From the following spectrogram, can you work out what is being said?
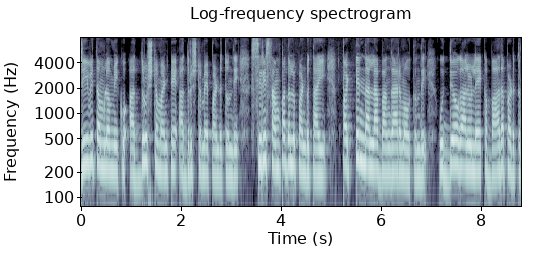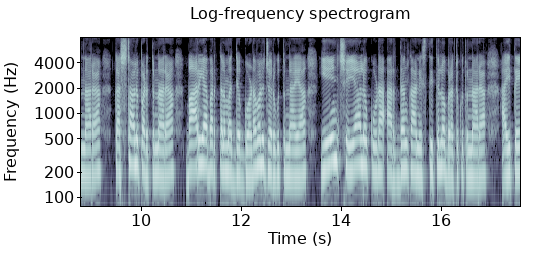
జీవితంలో మీకు అదృష్టం అంటే అదృష్టమే పండుతుంది. సిరి సంపదలు పండుతాయి. పట్టిందల్లా బంగారం అవుతుంది. ఉద్యోగాలు లేక బాధపడుతున్నారా? కష్టాలు పడుతున్నారా? భార్యాభర్తల మధ్య గొడవలు జరుగుతున్నాయా? ఏం చేయాలో కూడా అర్థం కాని స్థితిలో బ్రతుకుతున్నారా? అయితే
